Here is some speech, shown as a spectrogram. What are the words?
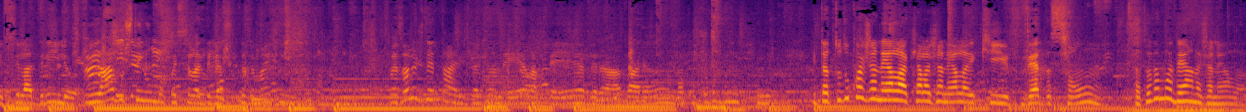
Esse ladrilho. Em Lagos tem uma com esse ladrilho, acho que coisa mais linda. Mas olha os detalhes da janela, a pedra, a varanda, tá tudo bonitinho. E tá tudo com a janela, aquela janela que veda som. Tá toda moderna a janela.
